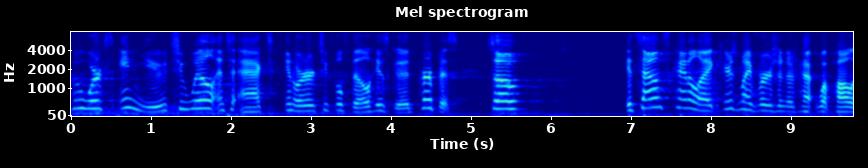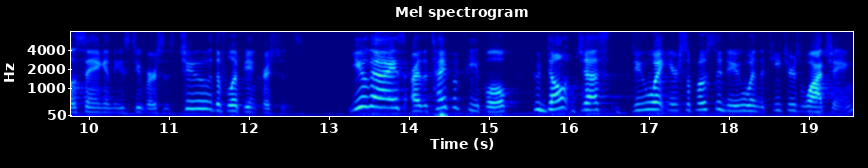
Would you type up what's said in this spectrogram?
who works in you to will and to act in order to fulfill his good purpose. So, it sounds kind of like here's my version of what Paul is saying in these two verses to the Philippian Christians. You guys are the type of people who don't just do what you're supposed to do when the teacher's watching,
